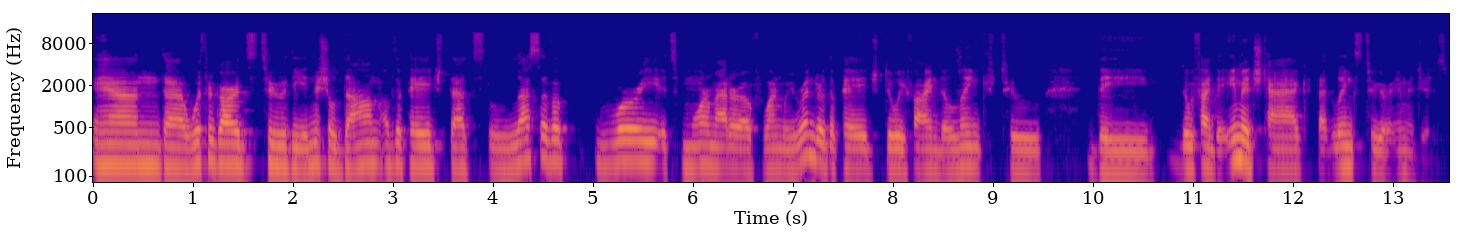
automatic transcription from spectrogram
And uh, with regards to the initial DOM of the page, that's less of a worry. It's more a matter of when we render the page, do we find a link to the do we find the image tag that links to your images?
